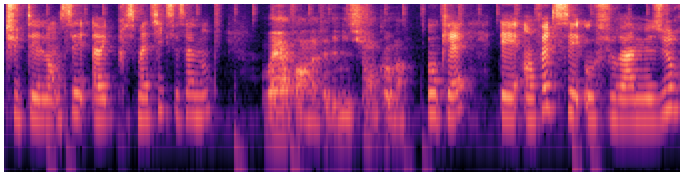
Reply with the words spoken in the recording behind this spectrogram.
tu t'es lancé avec Prismatic, c'est ça, non? Ouais, enfin, on a fait des missions en commun. Ok. Et en fait, c'est au fur et à mesure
